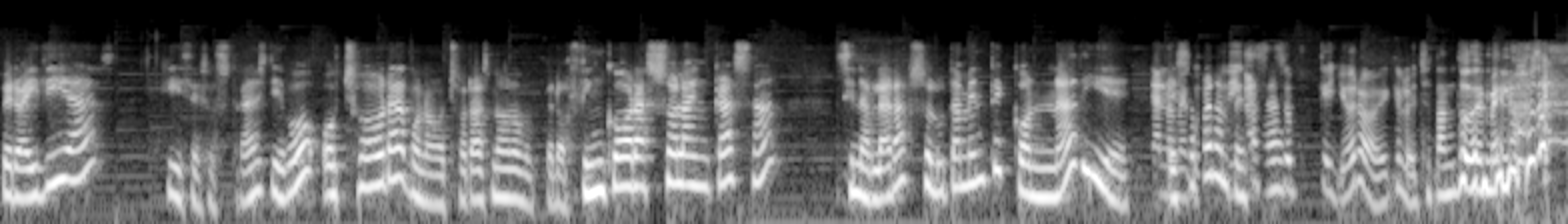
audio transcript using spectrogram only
pero hay días que dices, ostras, llevo ocho horas, bueno, ocho horas no, pero cinco horas sola en casa, sin hablar absolutamente con nadie. Ya no me eso para empezar. eso que lloro, ¿eh? que lo he hecho tanto de menos.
